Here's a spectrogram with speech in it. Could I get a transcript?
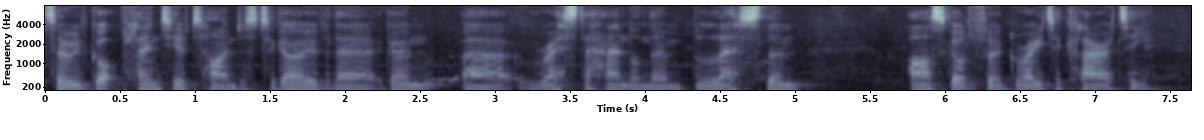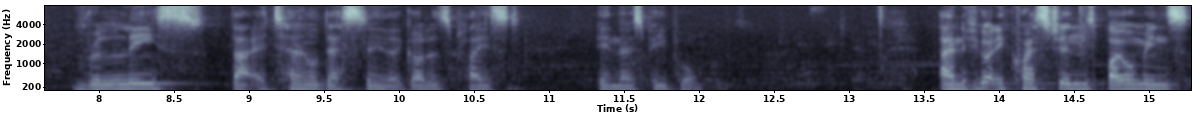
So we've got plenty of time just to go over there, go and uh, rest a hand on them, bless them, ask God for greater clarity, release that eternal destiny that God has placed in those people. And if you've got any questions, by all means,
